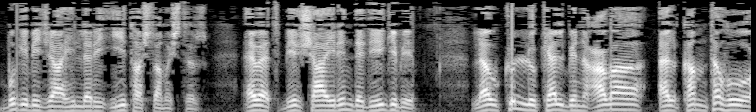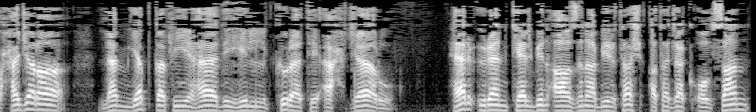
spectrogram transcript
bu gibi cahilleri iyi taşlamıştır. Evet, bir şairin dediği gibi: "Lev kullu kelbin ava elkamtehu hacera lem yebka fi hâzihil küreti ahcaru. Her üren kelbin ağzına bir taş atacak olsan,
